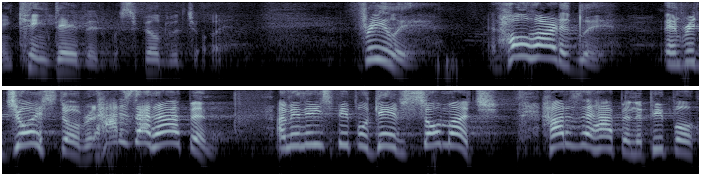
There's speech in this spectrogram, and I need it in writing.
and King David was filled with joy. Freely and wholeheartedly, and rejoiced over it. How does that happen? I mean, these people gave so much. How does it happen that people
